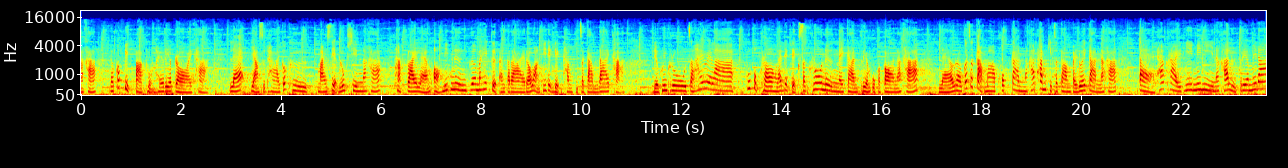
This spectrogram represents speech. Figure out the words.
นะคะ แล้วก็ปิดปากถุงให้เรียบร้อยค่ะ และอย่างสุดท้ายก็คือไม้เสียบลูกชิ้นนะคะหักปลายแหลมออกนิดนึง เพื่อไม่ให้เกิดอันตรายระหว่างที่เด็กๆทำกิจกรรมได้ค่ะ เดี๋ยวคุณครูจะให้เวลาผู้ปกครองและเด็กๆ สักครู่หนึ่งในการเตรียมอุปกรณ์นะคะ แล้วเราก็จะกลับมาพบกันนะคะทำกิจกรรมไปด้วยกันนะคะ แต่ถ้าใครที่ไม่มีนะคะ หรือเตรียมไม่ได้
